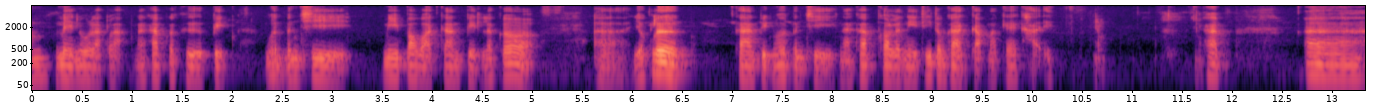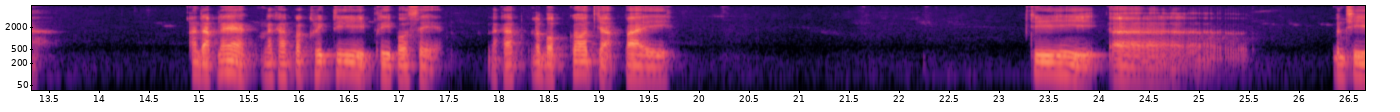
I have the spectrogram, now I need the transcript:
3 เมนูหลักๆนะครับก็คือปิดงวดบัญชี มีประวัติการปิดแล้วก็ยกเลิกการปิดงวดบัญชีนะครับ กรณีที่ต้องการกลับมาแก้ไขนะครับอันดับแรกนะครับก็คลิกที่ pre process นะครับ ระบบก็จะไป ที่บัญชี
